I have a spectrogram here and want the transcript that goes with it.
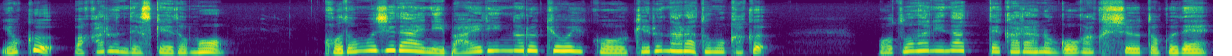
よくわかるんですけれども、子供時代にバイリンガル教育を受けるならともかく、大人になってからの語学習得で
